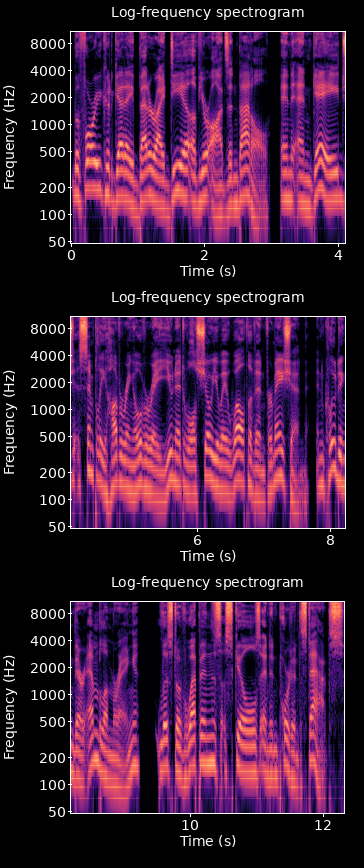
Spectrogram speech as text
before you could get a better idea of your odds in battle. In Engage, simply hovering over a unit will show you a wealth of information, including their emblem ring, list of weapons, skills, and important stats.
